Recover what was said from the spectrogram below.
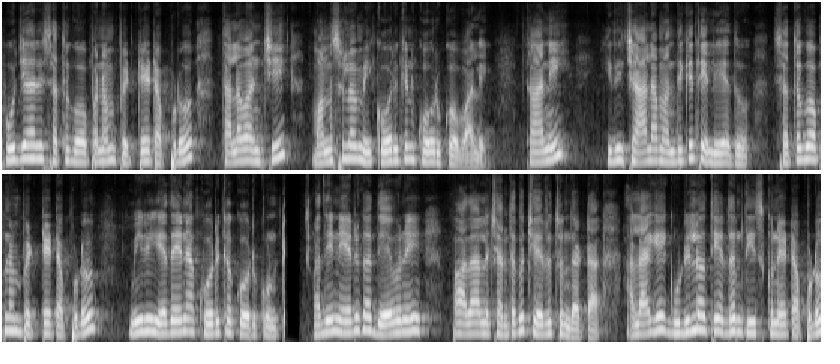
పూజారి శతగోపనం పెట్టేటప్పుడు తల వంచి మనసులో మీ కోరికను కోరుకోవాలి. కానీ ఇది చాలామందికి తెలియదు. శతగోపనం పెట్టేటప్పుడు మీరు ఏదైనా కోరిక కోరుకుంటే అది నేరుగా దేవుని పాదాల చెంతకు చేరుతుందట. అలాగే గుడిలో తీర్థం తీసుకునేటప్పుడు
